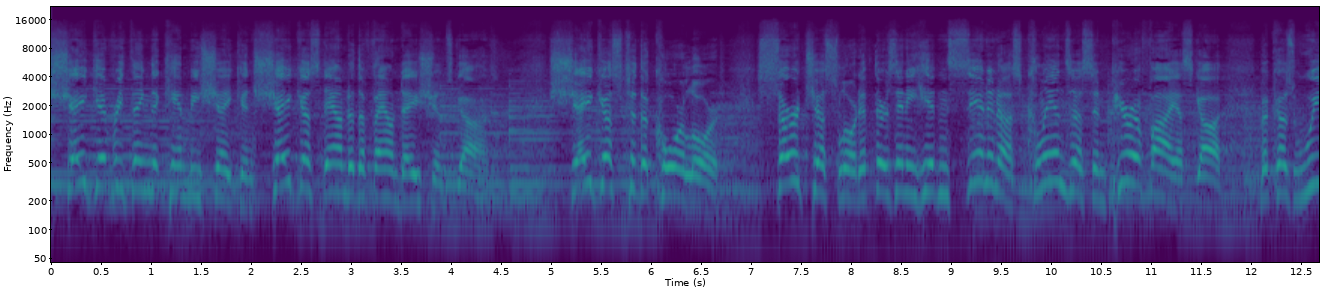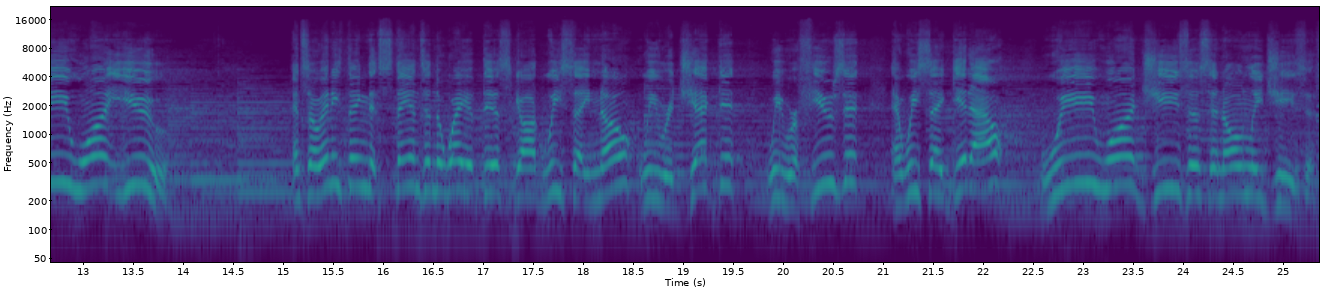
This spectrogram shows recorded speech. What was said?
Shake everything that can be shaken. Shake us down to the foundations, God. Shake us to the core, Lord. Search us, Lord. If there's any hidden sin in us, cleanse us and purify us, God, because we want you. And so anything that stands in the way of this, God, we say no, we reject it, we refuse it, and we say, get out. We want Jesus and only Jesus.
